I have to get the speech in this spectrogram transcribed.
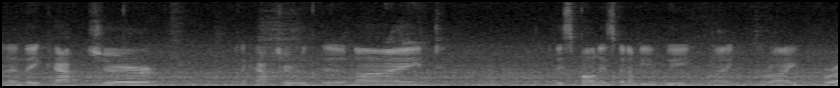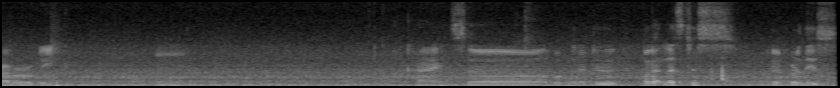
and then they capture, they capture with the knight. This pawn is gonna be weak, like right? Forever weak. Hmm. Okay, so what I'm gonna do? Okay, let's just go for this.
